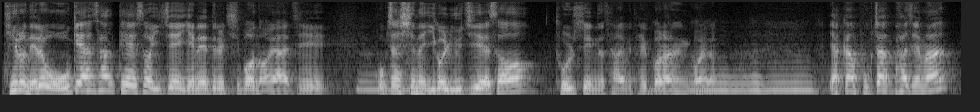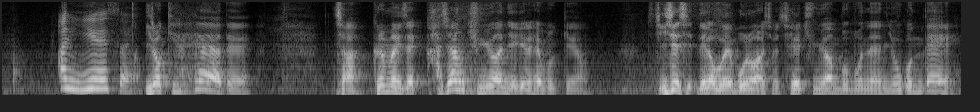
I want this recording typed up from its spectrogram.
뒤로 내려오게 한 상태에서 이제 얘네들을 집어 넣어야지 음. 꼭자 씨는 이걸 유지해서 돌 수 있는 사람이 될 거라는 거예요. 음. 약간 복잡하지만 아니 이해했어요. 이렇게 해야 돼. 자, 그러면 이제 가장 중요한 얘기를 해볼게요. 이제 내가 왜 뭘 말하시면 제일 중요한 부분은 요건데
